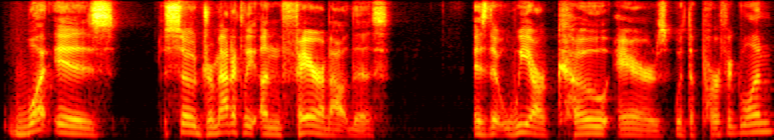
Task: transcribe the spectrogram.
What is so dramatically unfair about this is that we are co heirs with the perfect one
